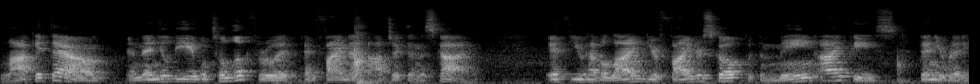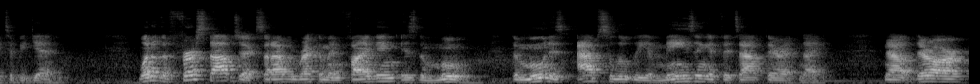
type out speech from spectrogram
lock it down, and then you'll be able to look through it and find that object in the sky. If you have aligned your finder scope with the main eyepiece, then you're ready to begin. One of the first objects that I would recommend finding is the moon. The moon is absolutely amazing if it's out there at night. Now, there are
